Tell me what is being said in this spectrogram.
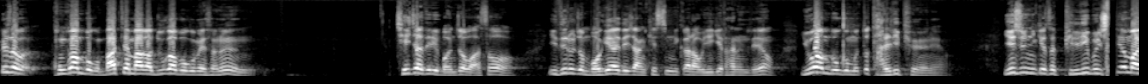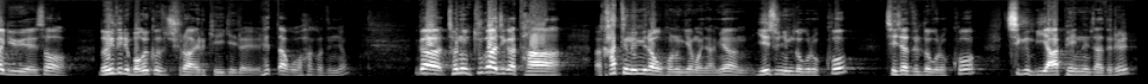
그래서 공관복음, 마테마가 누가복음에서는 제자들이 먼저 와서 이들을 좀 먹여야 되지 않겠습니까? 라고 얘기를 하는데요. 요한복음은 또 달리 표현해요. 예수님께서 빌립을 시험하기 위해서 너희들이 먹을 것을 주라 이렇게 얘기를 했다고 하거든요. 그러니까 저는 두 가지가 다 같은 의미라고 보는 게 뭐냐면 예수님도 그렇고 제자들도 그렇고 지금 이 앞에 있는 자들을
